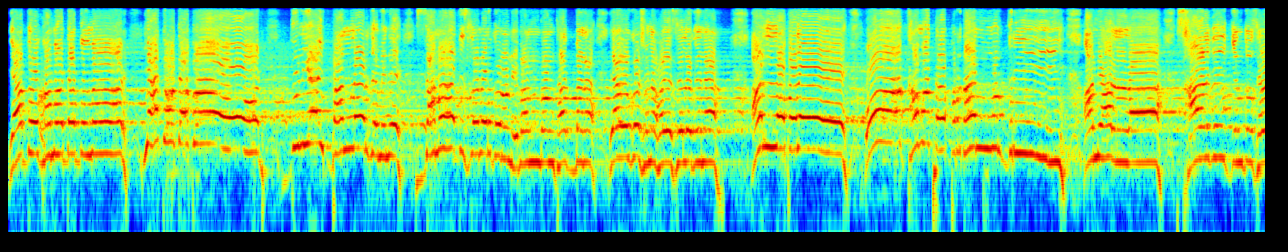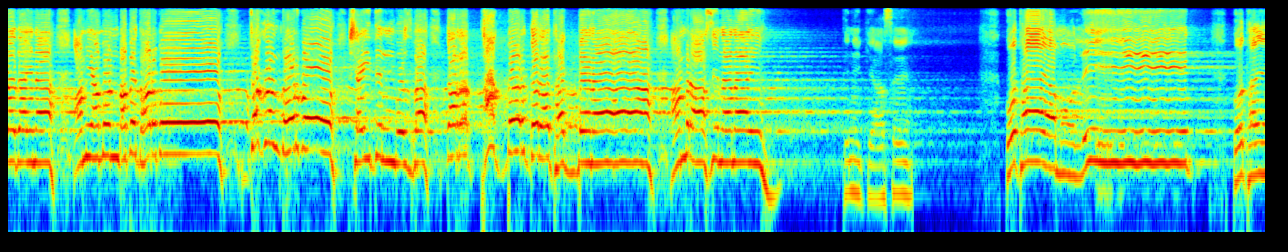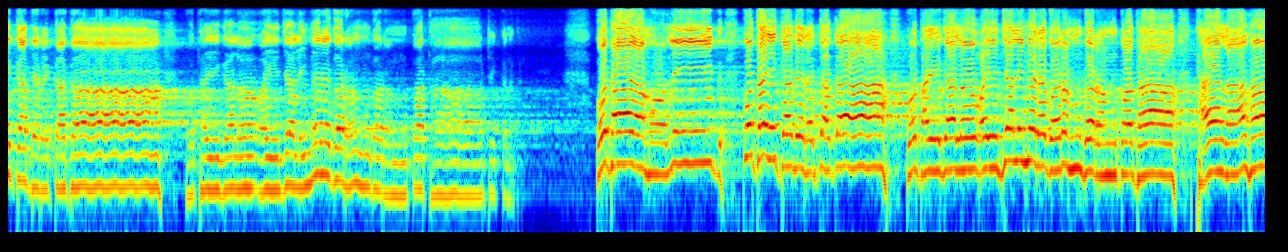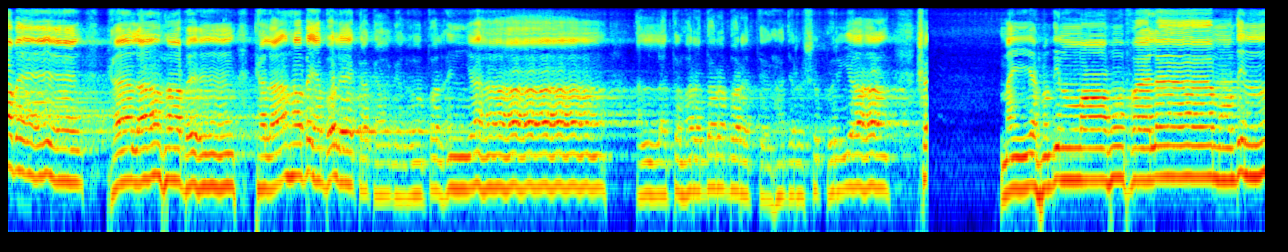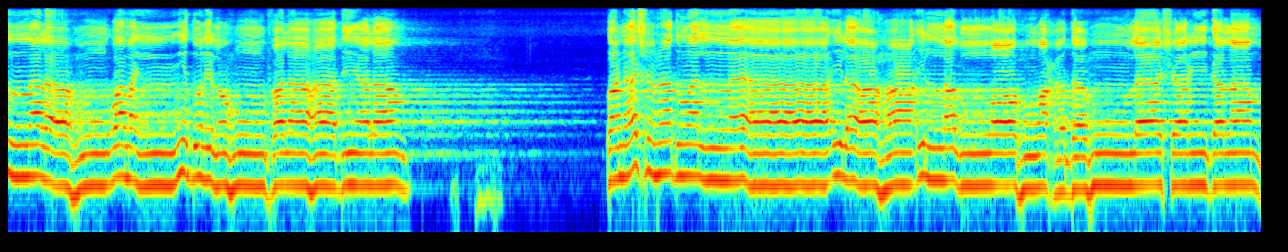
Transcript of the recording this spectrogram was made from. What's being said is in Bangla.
এত ক্ষমতা তোমার, এত দাপট। দুনিয়ায় বাংলার জমিনে জামাত ইসলামের কোনো নিবন্ধন থাকবে না, এও ঘোষণা হয়েছিল কিনা? আল্লাহ বলে, ও ক্ষমতা প্রধানমন্ত্রী, আমি আল্লাহ ছাড়বে কিন্তু ছেড়ে দেয় না, আমি এমন ভাবে ধরব, যখন ধরব, সেই দিন বুঝবা কারা থাকবে আর কারা থাকবে না। আমরা আসি না নাই? তিনি কি আছে? কোথায় আমলিক? কোথায় কাদের কাকা? কোথায় গেল ওই জালিমের গরম গরম কথা? ঠিক না। কোথায় আমলিক? কোথায় কাদের কাকা? কোথায় গেল ওই জালিমের গরম গরম কথা? খেলা হবে খেলা হবে খেলা হবে বলে কাকা গেল পালাইয়া। আল্লাহ তোমার দরবারতে হাজার শুকরিয়া من يهد الله فلا مضل له ومن يضلله فلا هادي له ونشهد أن لا إله إلا الله وحده لا شريك له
